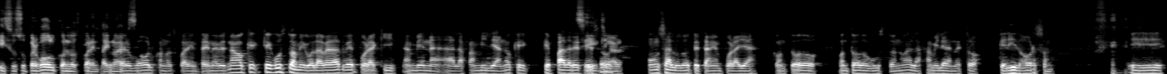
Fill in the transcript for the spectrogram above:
y su Super Bowl con los 49. Super Bowl con los 49. No, qué, qué, gusto, amigo, la verdad, ver por aquí también a, la familia, ¿no? Qué, qué padre es eso. Claro. Un saludote también por allá, con todo, con todo gusto, ¿no? A la familia de nuestro querido Orson. Eh,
